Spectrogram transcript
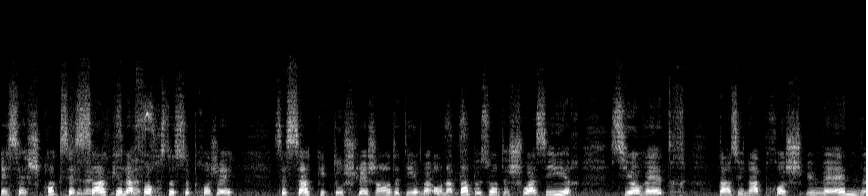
Et c'est, je crois que c'est ça qui est la force de ce projet. C'est ça qui touche les gens, de dire, ben, Oui, on n'a pas ça. besoin de choisir si on va être dans une approche humaine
